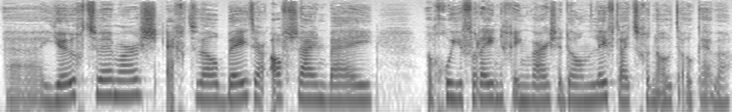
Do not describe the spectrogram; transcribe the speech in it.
eh, jeugdzwemmers echt wel beter af zijn bij een goede vereniging waar ze dan leeftijdsgenoten ook hebben.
